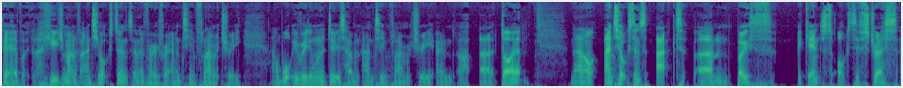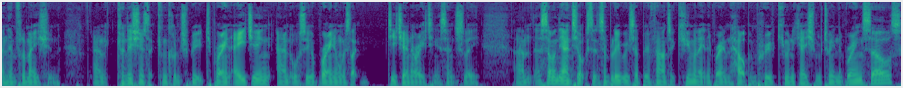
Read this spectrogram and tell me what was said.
they have a huge amount of antioxidants and they're very, very anti inflammatory. And what we really want to do is have an anti inflammatory and uh, uh, diet. Now, antioxidants act um, both against oxidative stress and inflammation and conditions that can contribute to brain aging and also your brain almost like degenerating essentially. Um, some of the antioxidants in blueberries have been found to accumulate in the brain and help improve communication between the brain cells.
